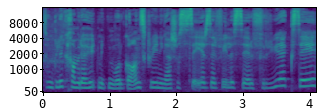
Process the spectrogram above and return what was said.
Zum Glück haben wir ja heute mit dem Organscreening auch schon sehr, sehr vieles sehr früh gesehen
